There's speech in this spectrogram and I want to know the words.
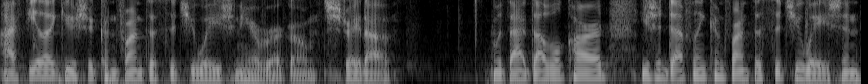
I feel like you should confront the situation here, Virgo, straight up. With that devil card you should definitely confront the situation.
